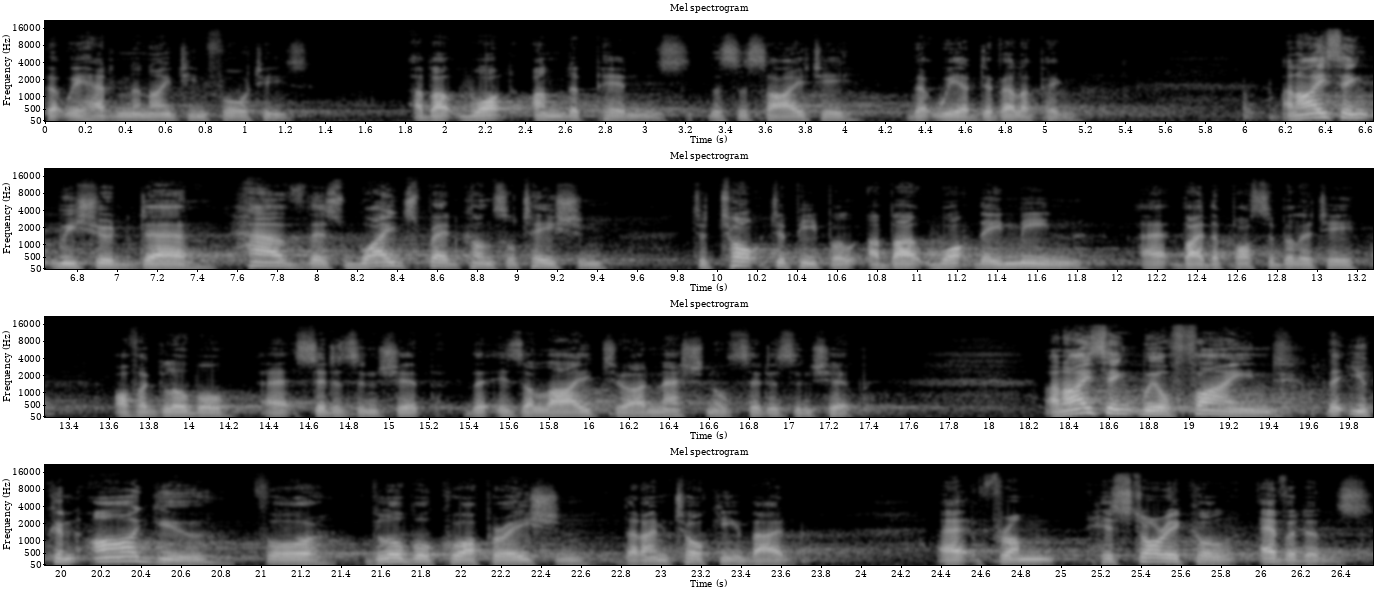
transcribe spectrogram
that we had in the 1940s about what underpins the society that we are developing. And I think we should uh, have this widespread consultation to talk to people about what they mean uh, by the possibility of a global uh, citizenship that is allied to our national citizenship. And I think we'll find that you can argue for global cooperation that I'm talking about uh, from historical evidence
